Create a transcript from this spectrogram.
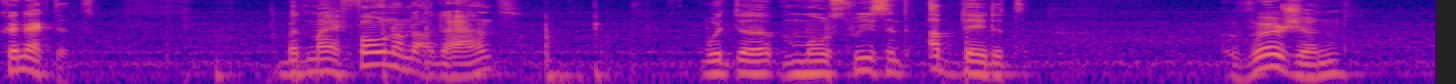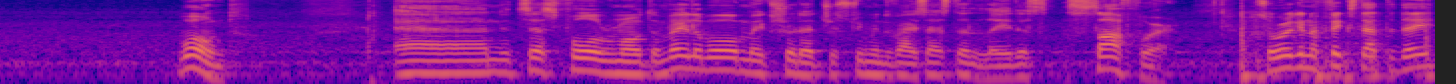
connected. But my phone, on the other hand, with the most recent updated version, won't. And it says full remote available. Make sure that your streaming device has the latest software. So we're gonna fix that today.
